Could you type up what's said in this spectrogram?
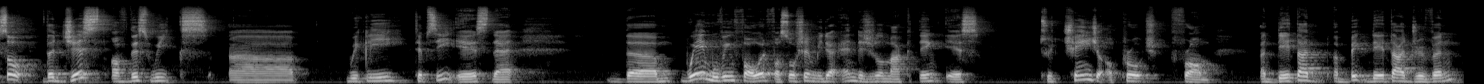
So the gist of this week's uh, weekly tipsy is that the way moving forward for social media and digital marketing is to change your approach from a data a big data driven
